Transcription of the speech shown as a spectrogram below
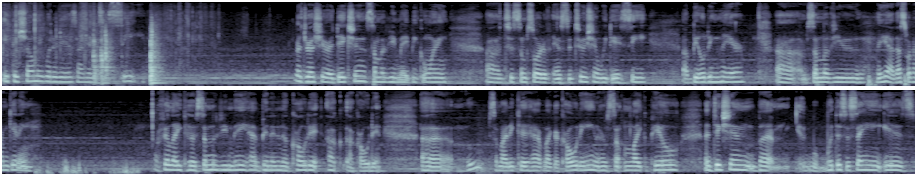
Ether show me what it is I need to see. Address your addiction. Some of you may be going uh, to some sort of institution. We did see a building there. Um, some of you, yeah, that's what I'm getting. I feel like uh, some of you may have been in a coding, a, a. Uh, ooh, somebody could have like a codeine or something like a pill addiction. But what this is saying is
